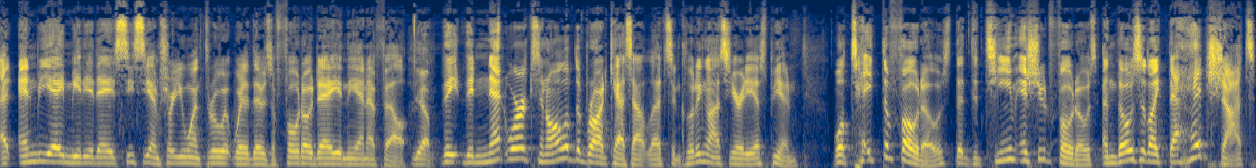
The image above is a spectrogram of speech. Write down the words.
at NBA Media Days, CC? I'm sure you went through it, where there's a photo day in the NFL. Yep. The the networks and all of the broadcast outlets, including us here at ESPN, will take the photos that the team issued photos, and those are like the headshots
